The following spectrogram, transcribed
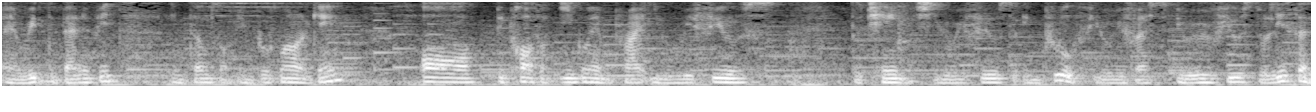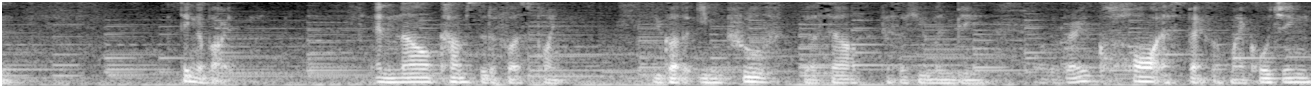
and reap the benefits in terms of improvement of the game, or because of ego and pride, you refuse to change, you refuse to improve, you refuse, you refuse to listen. Think about it. And now comes to the first point. You got to improve yourself as a human being. The very core aspects of my coaching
